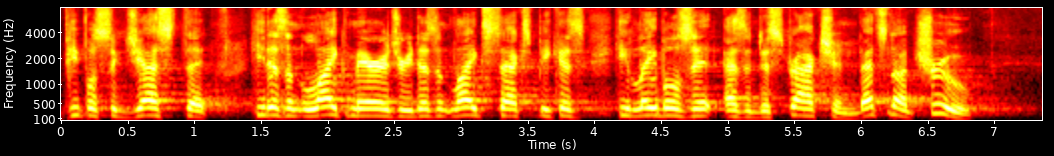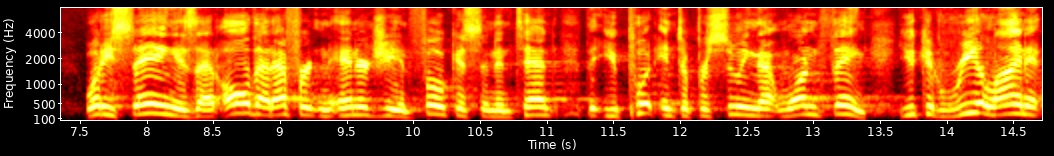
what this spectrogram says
people suggest that he doesn't like marriage or he doesn't like sex because he labels it as a distraction. That's not true. What he's saying is that all that effort and energy and focus and intent that you put into pursuing that one thing, you could realign it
